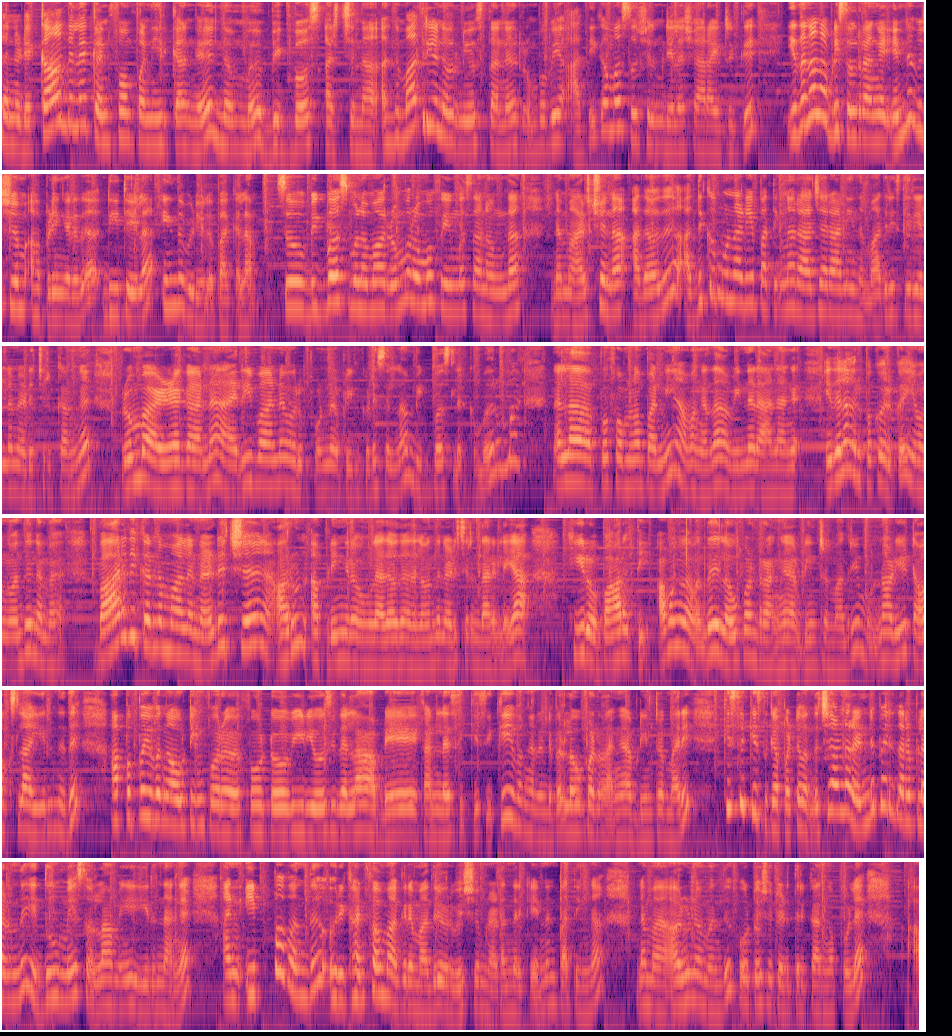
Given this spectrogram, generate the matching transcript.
தன்னுடைய காதலை கன்ஃபார்ம் பண்ணியிருக்காங்க நம்ம பிக் பாஸ் அர்ச்சனா. அந்த மாதிரியான ஒரு நியூஸ் தானே ரொம்பவே அதிகமாக சோஷியல் மீடியாவில் ஷேர் ஆகிட்டு இருக்கு இதனால் அப்படி சொல்கிறாங்க என்ன விஷயம் அப்படிங்கிறத டீட்டெயிலாக இந்த வீடியோவில் பார்க்கலாம். ஸோ பிக் பாஸ் மூலமாக ரொம்ப ரொம்ப ஃபேமஸ் ஆனவங்க தான் நம்ம அர்ச்சனா. அதாவது அதுக்கு முன்னாடியே பார்த்தீங்கன்னா ராஜா ராணி இந்த மாதிரி சீரியல்லாம் நடிச்சிருக்காங்க. ரொம்ப அழகான அறிவான ஒரு பொண்ணு அப்படின்னு கூட சொல்லலாம். பிக் பாஸில் இருக்கும்போது ரொம்ப நல்லா பெர்ஃபார்ம்லாம் பண்ணி அவங்க தான் வின்னர் ஆனாங்க. இதெல்லாம் ஒரு பக்கம் இருக்கும். இவங்க வந்து நம்ம பாரதி கண்ணம்மாவில் நடித்த அருண் அப்படிங்கிறவங்கள அதாவது அதில் வந்து நடிச்சிருந்தார் இல்லையா? ஹீரோ பாரதி. அவங்கள வந்து லவ் பண்ணுறாங்க அப்படின்ற மாதிரி முன்னாடியே டாக்ஸ்லாம் இருந்தது. அப்பப்போ இவங்க அவுட்டிங் போகிற ஃபோட்டோ வீடியோஸ் இதெல்லாம் அப்படியே கண்ணில் சிக்கி சிக்கி இவங்க ரெண்டு பேரும் லவ் பண்ணுறாங்க அப்படின்ற மாதிரி கிசு கிசுக்கப்பட்டு வந்துச்சு. ஆனால் ரெண்டு பேர் தரப்புல இருந்து எதுவுமே சொல்லாமையே இருந்தாங்க. அண்ட் இப்போ வந்து ஒரு கன்ஃபார்ம் ஆகிற மாதிரி ஒரு விஷயம் நடந்திருக்கு. என்னென்னு பார்த்தீங்கன்னா நம்ம அருணை வந்து ஃபோட்டோஷூட் எடுத்திருக்காங்க போல்.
